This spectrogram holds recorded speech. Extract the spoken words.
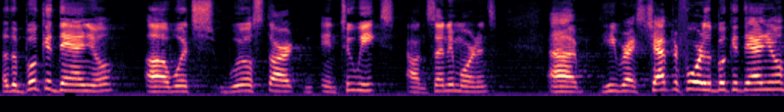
of the book of Daniel, uh, which will start in two weeks on Sunday mornings. Uh, he writes chapter 4 of the book of Daniel,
